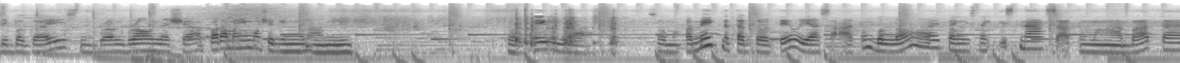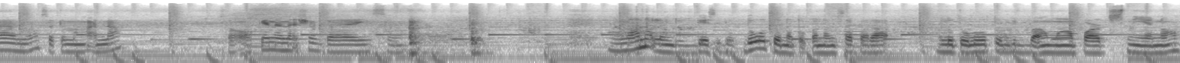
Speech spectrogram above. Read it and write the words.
O diba guys, na brown brown na siya. Para mahimo siya gingon ani. Tortilla. So, makamake na tag tortilla sa atong balay, pang snack-snack sa atong mga bata, no? Sa atong mga anak. So, okay na na siya guys. So, nana lang gid guys, idot-duto na to kanang sa para luto-luto gid ba ang mga parts niya, no?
